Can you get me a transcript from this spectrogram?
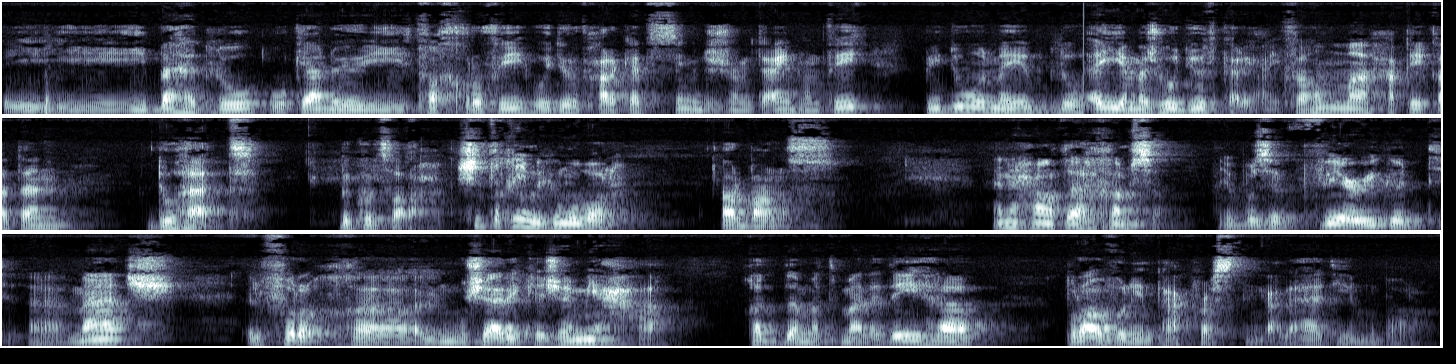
ي- ي- يبهدلوا وكانوا يتفخروا فيه ويديروا في حركات السنجشر متاعينهم فيه بدون ما يبذلوا أي مجهود يذكر يعني. فهم حقيقة دهات بكل صراحة. شو تقييمك المباراه؟ أربعة ونص أنا حنعطيها خمسة. It was a very good uh, match. الفرق uh, المشاركة جميعها قدمت ما لديها. برافو ل Impact Wrestling على هذه المباراة.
